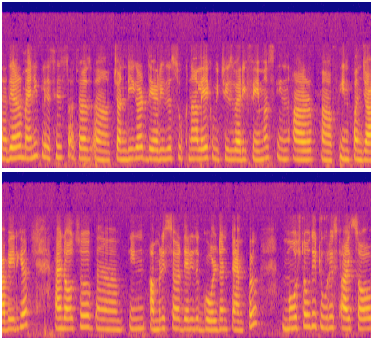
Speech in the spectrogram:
Uh, there are many places such as uh, Chandigarh. There is a Sukna Lake, which is very famous in our uh, in Punjab area, and also um, in Amritsar there is a golden temple most of the tourists I saw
